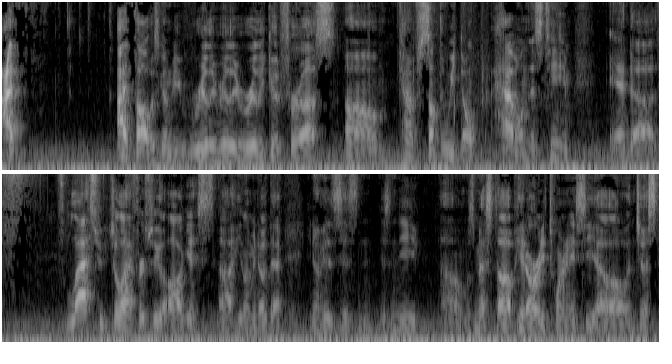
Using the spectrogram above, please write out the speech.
I I thought was going to be really, really, really good for us. Um, kind of something we don't have on this team. And uh, last week, July, first week of August, uh, he let me know that you know his his his knee um, was messed up. He had already torn an ACL, and just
